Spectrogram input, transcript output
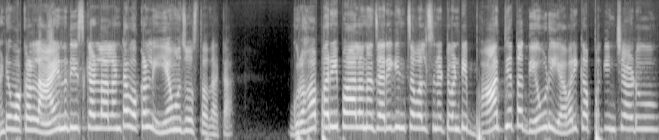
అంటే ఒకళ్ళు ఆయన తీసుకెళ్ళాలంటే ఒకళ్ళని ఏమో చూస్తుందట. గృహ పరిపాలన జరిగించవలసినటువంటి బాధ్యత దేవుడు ఎవరికి అప్పగించాడు?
